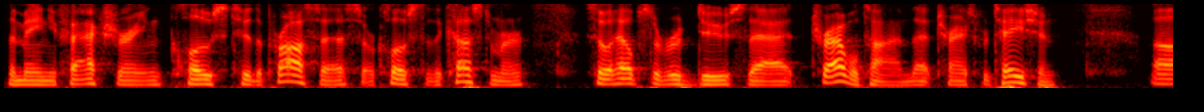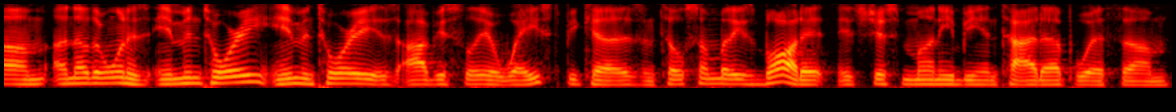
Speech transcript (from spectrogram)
the manufacturing close to the process or close to the customer. So it helps to reduce that travel time, that transportation. Um, another one is inventory. Inventory is obviously a waste because until somebody's bought it, it's just money being tied up with um,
